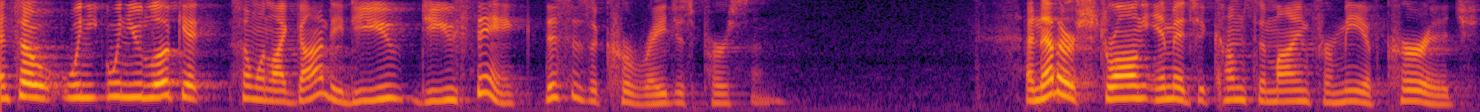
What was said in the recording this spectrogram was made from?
And so when you, when you look at someone like Gandhi, do you, do you think this is a courageous person? Another strong image that comes to mind for me of courage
